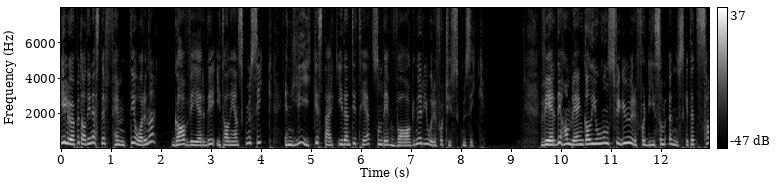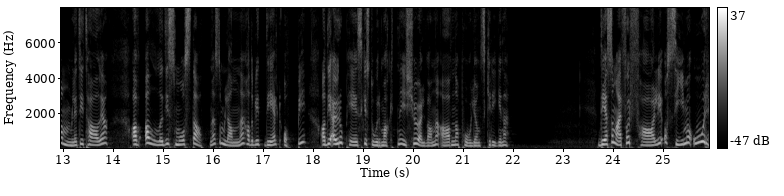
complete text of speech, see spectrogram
I løpet av de neste 50 årene ga Verdi italiensk musikk en like sterk identitet som det Wagner gjorde for tysk musikk. Verdi han ble en gallionsfigur for de som ønsket et samlet Italia, av alle de små statene som landet hadde blitt delt opp i av de europeiske stormaktene i kjølvannet av napoleonskrigene. Det som er for farlig å si med ord,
